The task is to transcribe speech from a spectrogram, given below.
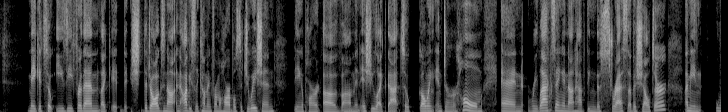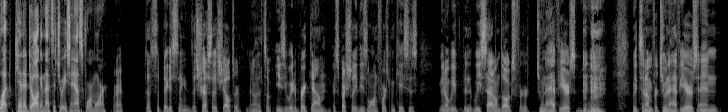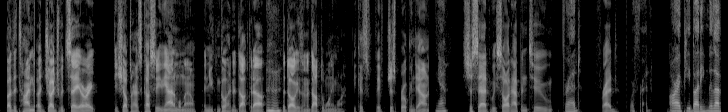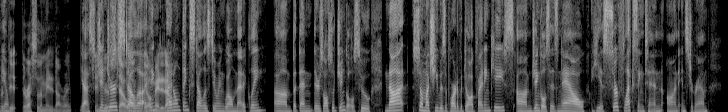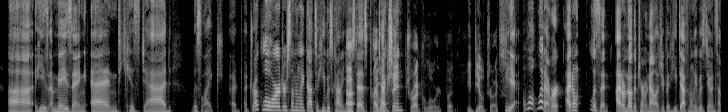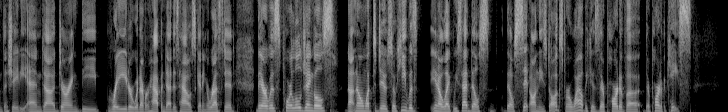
make it so easy for them. Like it, the, the dog's not, and obviously coming from a horrible situation, being a part of um, an issue like that. So going into her home and relaxing and not having the stress of a shelter. I mean, what can a dog in that situation ask for more? Right. That's the biggest thing. The stress of the shelter. You know, that's an easy way to break down, especially these law enforcement cases. You know, we've been we sat on dogs for two and a half years. Mm-hmm. We'd sit on them for two and a half years, and by the time a judge would say, "All right, the shelter has custody of the animal now, and you can go ahead and adopt it out," mm-hmm. the dog isn't adoptable anymore because they've just broken down. Yeah, It's just sad. We saw it happen to Fred, Fred, poor Fred. R.I.P. Buddy, we love you. the, the rest of them made it out, right? Yes, Ginger, Ginger, Stella, Stella. I think I don't think Stella's doing well medically. Um, but then there's also Jingles, who not so much he was a part of a dogfighting case. Um, Jingles is now he is Sir Flexington on Instagram. Uh, he's amazing, and his dad was like a, a drug lord or something like that. So he was kind of used Uh, as protection. I wouldn't say drug lord, but he deal drugs. Yeah. Well, whatever. I don't listen. I don't know the terminology, but he definitely was doing something shady. And uh, during the raid or whatever happened at his house, getting arrested, there was poor little Jingles not knowing what to do. So he was, you know, like we said, they'll they'll sit on these dogs for a while because they're part of a they're part of a case.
